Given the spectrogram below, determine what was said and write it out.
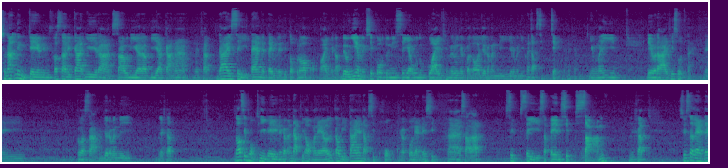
ชนะ 1 เกมมีคอสตาริกาอิหร่านซาอุดีอาระเบียกานานะครับได้ 4 แต้มเต็มเลยที่ตกรอบออกไปนะครับเบลเยียมเม็กซิโกตุนิเซียอุรุกวัยเคเมรูนเอกวาดอร์เยอรมนีเยอรมนีอันดับ 17นะครับยังไม่ เลวร้ายที่สุดนะในประวัติศาสตร์ของเยอรมนีนะครับนอก16 ทีมเองนะครับ อันดับที่ออกมาแล้ว เกาหลีใต้อันดับ 16 นะครับ โปแลนด์ได้ 15 สหรัฐ 14 สเปน 13 นะครับ สวิตเซอร์แลนด์ได้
